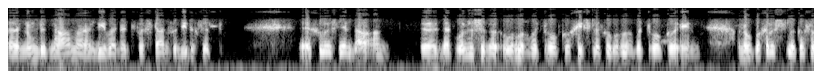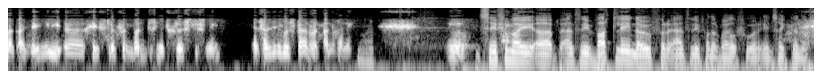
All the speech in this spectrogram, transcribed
uh noem dit name en wie wat dit verstaan verdiedig dit. Ek glo steeds daaraan uh dat ons in 'n oorlog betrokke, geestelike oorlog betrokke en en op 'n Christelike vlak as jy nie uh geestelik verbind is met Christus nie, en sal jy nie verstaan wat aangaan nie. Ja. Sê vir my uh Anthony, wat lê nou vir Anthony van der Wyl voor en sy kinders?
